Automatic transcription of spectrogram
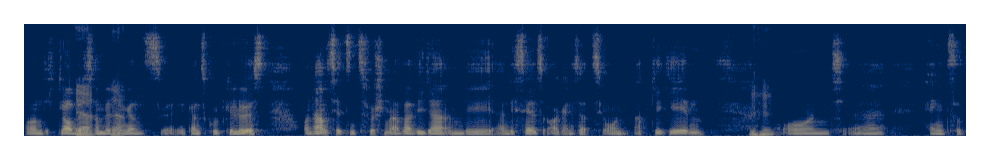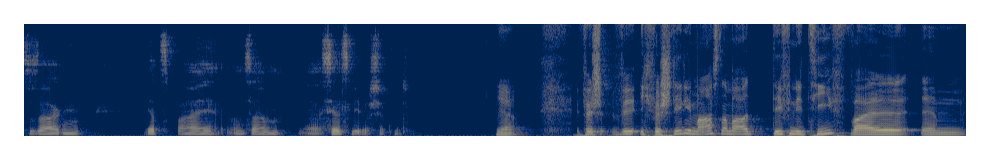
Und ich glaube, ja, das haben wir ja. dann ganz, ganz gut gelöst und haben es jetzt inzwischen aber wieder an die, an die Sales-Organisation abgegeben mhm. und äh, hängt sozusagen jetzt bei unserem äh, Sales Leadership mit. Ja, ich verstehe die Maßnahme definitiv, weil ähm,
